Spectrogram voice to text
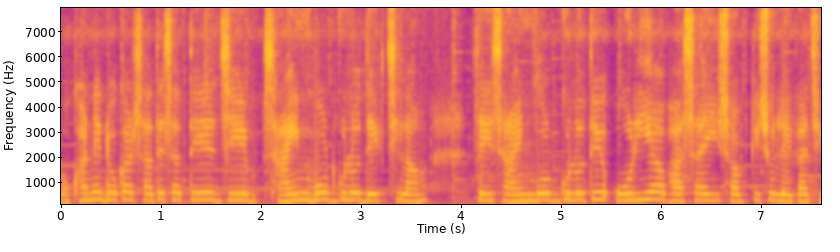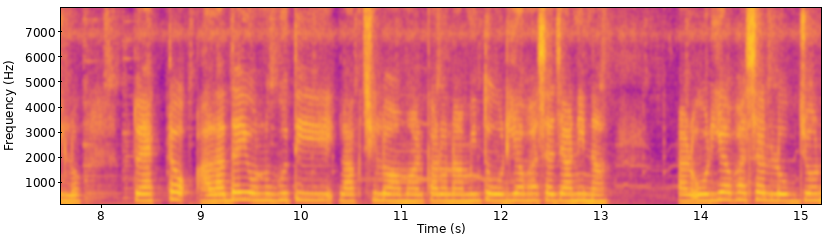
ওখানে ঢোকার সাথে সাথে যে সাইনবোর্ডগুলো দেখছিলাম, সেই সাইনবোর্ডগুলোতে ওড়িয়া ভাষায় সব কিছু লেখা ছিল। তো একটা আলাদাই অনুভূতি লাগছিল আমার, কারণ আমি তো ওড়িয়া ভাষা জানি না। আর ওড়িয়া ভাষার লোকজন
